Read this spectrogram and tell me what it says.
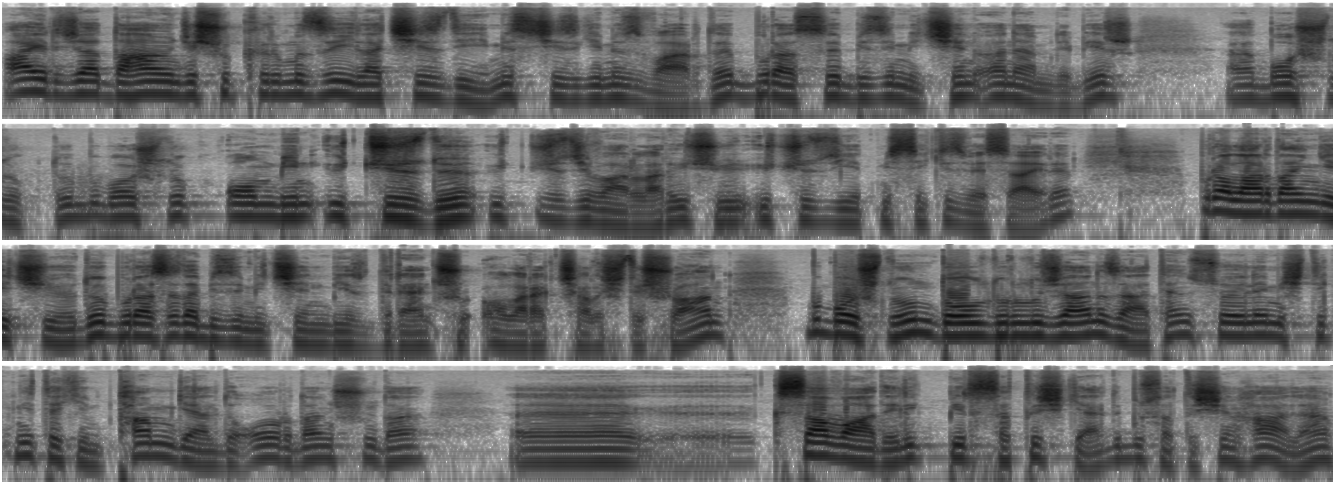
Ayrıca daha önce şu kırmızıyla çizdiğimiz çizgimiz vardı. Burası bizim için önemli bir e, boşluktu. Bu boşluk 10.300'dü. 300 civarları, 378 vesaire. Buralardan geçiyordu. Burası da bizim için bir direnç olarak çalıştı şu an. Bu boşluğun doldurulacağını zaten söylemiştik. Nitekim tam geldi oradan şu da e, kısa vadelik bir satış geldi. Bu satışın hala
